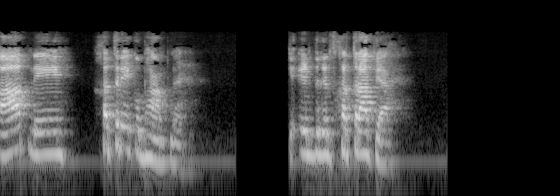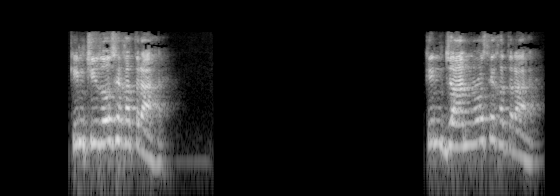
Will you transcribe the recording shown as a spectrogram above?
आपने खतरे को भांपना है, कि इर्द गिर्द खतरा क्या है। किन चीज़ों से खतरा है? किन जानवरों से खतरा है?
